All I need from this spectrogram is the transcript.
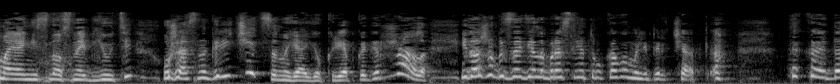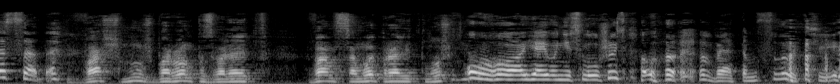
моя несносная бьюти ужасно горячится, но я ее крепко держала. И, должно быть, задела браслет рукавом или перчаткой. Такая досада. Ваш муж, барон, позволяет вам самой править лошадью? О, а я его не слушаюсь в этом случае.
